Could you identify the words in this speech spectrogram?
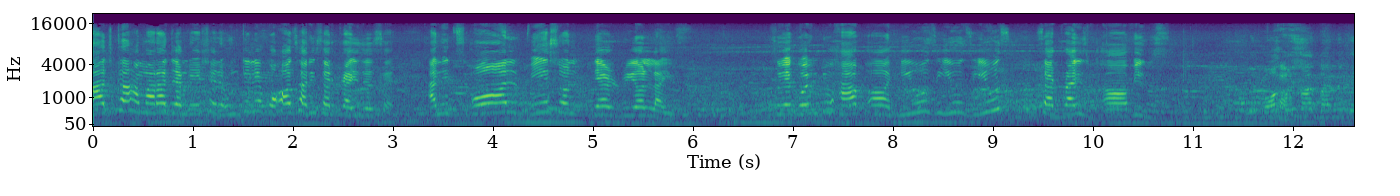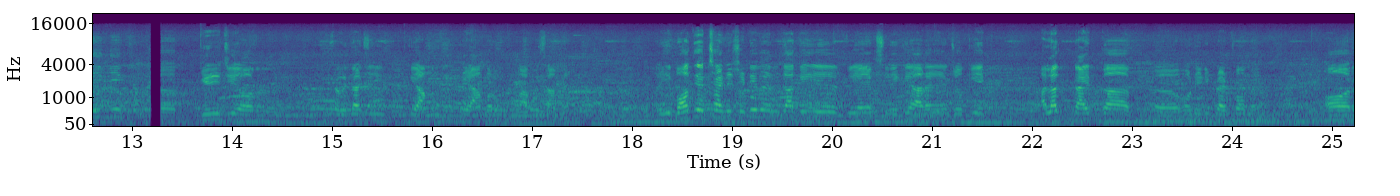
आज का हमारा जनरेशन है उनके लिए बहुत सारी सरप्राइजेस है। And it's all based on their real life so we are going to have a huge huge huge surprise views बहुत बड़ी बात मैम कही कि गिरी जी और सविता जी के आमंत्रण पे यहाँ पर हूँ आपके सामने। ये बहुत ही अच्छा इनिशिएटिव है इनका कि ये वी लेके आ रहे हैं जो कि एक अलग टाइप का ओ टी प्लेटफॉर्म है। और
